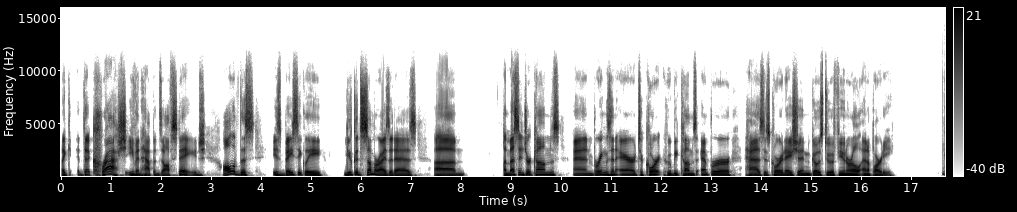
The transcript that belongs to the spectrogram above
Like the crash even happens off stage all of this is basically you could summarize it as Um, a messenger comes and brings an heir to court who becomes emperor, has his coronation, goes to a funeral and a party.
